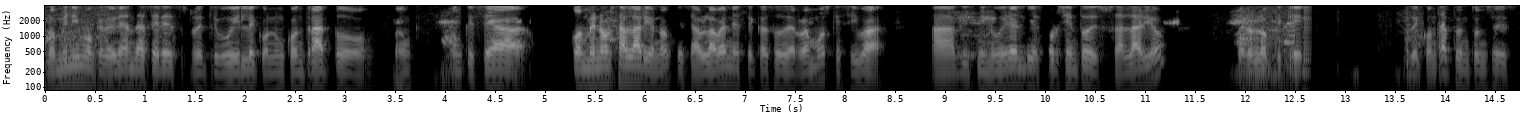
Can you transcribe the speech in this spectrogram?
lo mínimo que deberían de hacer es retribuirle con un contrato, aunque, sea con menor salario, ¿no? Que se hablaba en este caso de Ramos, que se iba a disminuir el 10% de su salario, pero lo que quería de contrato, entonces,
